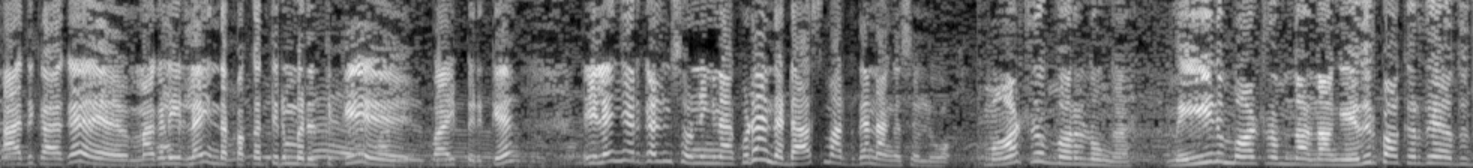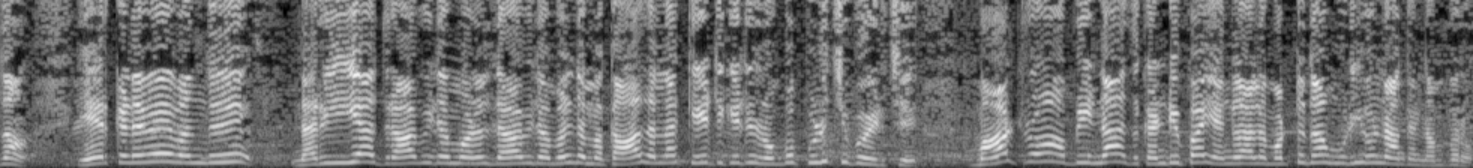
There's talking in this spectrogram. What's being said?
அதுக்காக மகளிர்ல இந்த பக்கம் திரும்புறதுக்கு வாய்ப்பு இருக்கு. இளைஞர்கள்னு சொன்னீங்கன்னா கூட இந்த டாஸ்மார்க் தான் நாங்க சொல்லுவோம். மாற்றம் வரணுங்க. மெயின் மாற்றம் தான். நாங்க எதிர்பார்க்கறதே அதுதான். ஏற்கனவே வந்து நிறைய திராவிட மாடல் திராவிட மாடல் நம்ம காதெல்லாம் கேட்டு கேட்டு ரொம்ப புளிச்சு போயிடுச்சு. மாற்றம் அப்படின்னா அது கண்டிப்பா எங்களால மட்டும்தான் முடியும் நாங்க நம்புறோம்.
